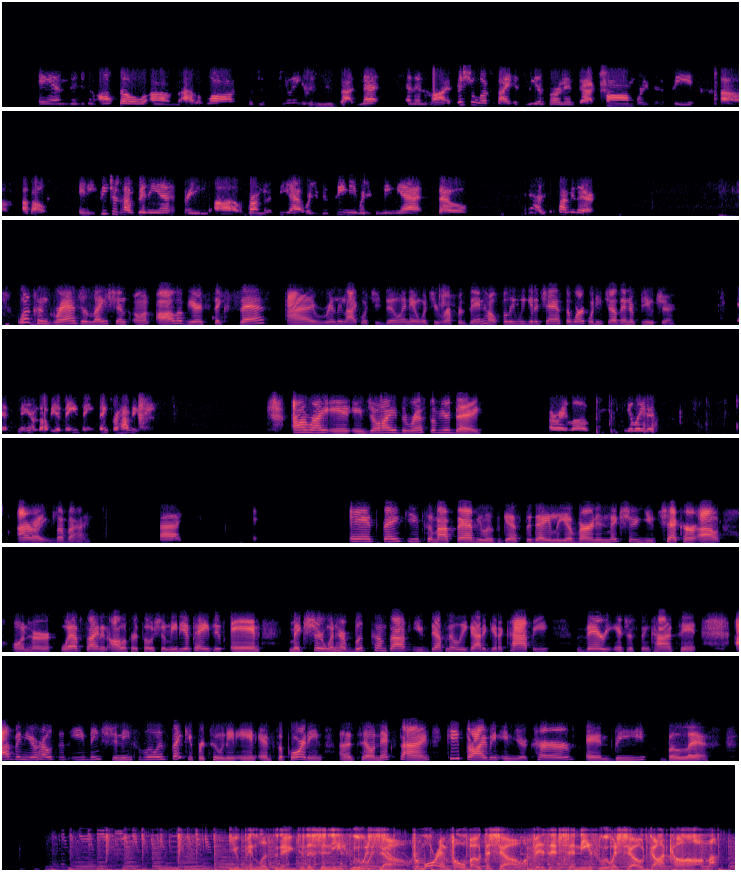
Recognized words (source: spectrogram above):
And then you can also, um, I have a blog, which is beautyandthemuse.net. And then my official website is leahvernon.com, where you can see um, about any features I've been in, any, uh, where I'm going to be at, where you can see me, where you can meet me at. So, yeah, you can find me there. Well, congratulations on all of your success I really like what you're doing and what you represent. Hopefully, we get a chance to work with each other in the future. Yes, ma'am. That'll be amazing. Thanks for having me. All right, and enjoy the rest of your day. All right, love. See you later. All right. Bye bye. Bye. And thank you to my fabulous guest today, Leah Vernon. Make sure you check her out on her website and all of her social media pages. And make sure when her book comes out, you definitely got to get a copy. Very interesting content. I've been your host this evening, Shanice Lewis. Thank you for tuning in and supporting. Until next time, keep thriving in your curves and be blessed. You've been listening to The Shanice Lewis Show. For more info about the show, visit ShaniceLewisShow.com.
